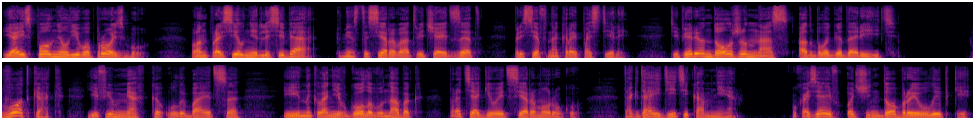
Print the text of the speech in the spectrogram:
«Я исполнил его просьбу. Он просил не для себя, Вместо Серого отвечает Зет, присев на край постели. Теперь он должен нас отблагодарить. Вот как! Ефим мягко улыбается и, наклонив голову на бок, протягивает Серому руку. Тогда идите ко мне. У хозяев очень добрые улыбки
